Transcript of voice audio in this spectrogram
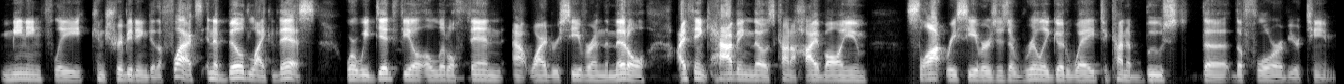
meaningfully contributing to the flex. In a build like this, where we did feel a little thin at wide receiver in the middle, I think having those kind of high volume slot receivers is a really good way to kind of boost the the floor of your team.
